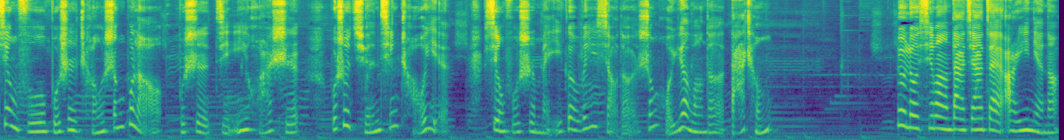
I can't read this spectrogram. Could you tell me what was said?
幸福不是长生不老，不是锦衣华食，不是权倾朝野，幸福是每一个微小的生活愿望的达成。六六希望大家在二一年呢，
